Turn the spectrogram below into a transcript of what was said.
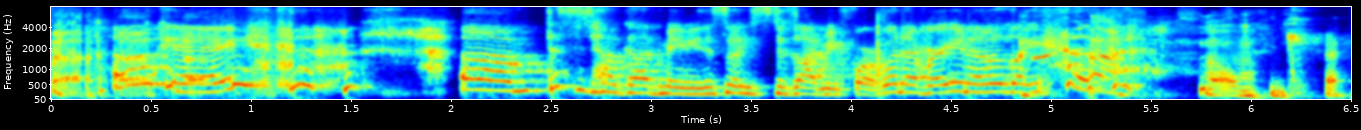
okay. Um, this is how God made me. This is what He's designed me for. Whatever, you know, like. oh my god.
